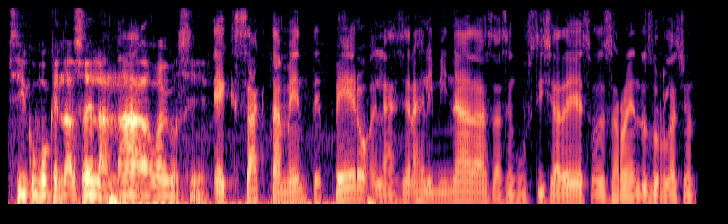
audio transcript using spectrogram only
Sí, como que nace de la nada o algo así. Exactamente, pero en las escenas eliminadas hacen justicia de eso, desarrollando su relación,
